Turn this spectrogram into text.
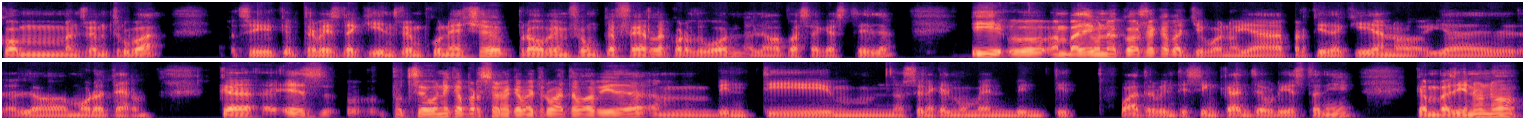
com ens vam trobar, o sigui, que a través d'aquí ens vam conèixer, però vam fer un cafè, recordo on, allà a la plaça Castella, i uh, em va dir una cosa que vaig dir, bueno, ja a partir d'aquí ja no, ja allò, amor etern, que és potser l'única persona que m'he trobat a la vida amb 20, no sé, en aquell moment 24, 25 anys hauries tenir, que em va dir, no, no,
